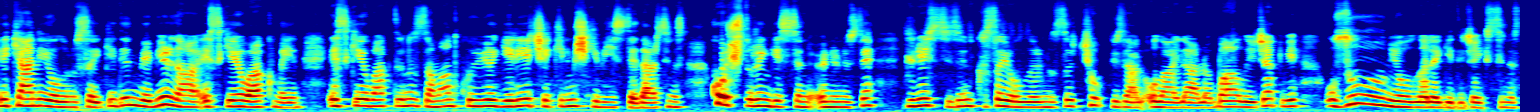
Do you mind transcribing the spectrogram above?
ve kendi yolunuza gidin ve bir daha eskiye bakmayın. Eskiye baktığınız zaman kuyuya geriye çekilmiş gibi hissedersiniz. Koşturun gitsin önünüzde. Güneş sizin kısa yollarınızı çok güzel olaylarla bağlayacak ve uzun yollara gideceksiniz.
